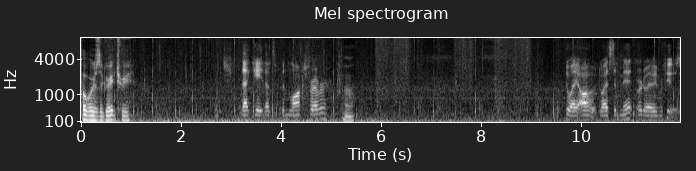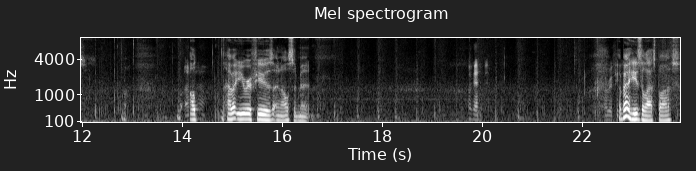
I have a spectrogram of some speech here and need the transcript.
But where's the great tree? that gate that's been locked forever. Oh. Do I uh, do I submit or do I refuse? I I'll. know. How about you refuse and I'll submit? Okay. I refuse. I bet he's the last boss.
